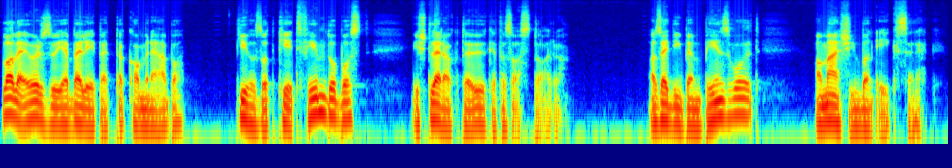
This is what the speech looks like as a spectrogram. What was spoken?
Lale őrzője belépett a kamrába. Kihozott két fémdobozt, és lerakta őket az asztalra. Az egyikben pénz volt, a másikban ékszerek.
